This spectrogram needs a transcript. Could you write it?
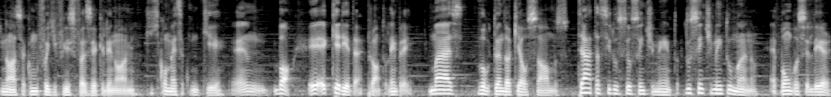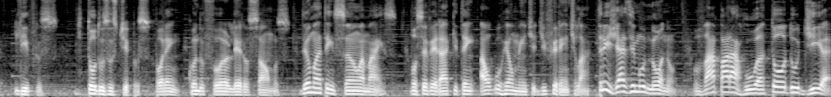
nossa, como foi difícil fazer aquele nome. O que, que começa com o quê? É, bom, é, é, querida, pronto, lembrei. Mas Voltando aqui aos Salmos, trata-se do seu sentimento, do sentimento humano. É bom você ler livros de todos os tipos. Porém, quando for ler os Salmos, dê uma atenção a mais. Você verá que tem algo realmente diferente lá. 39 Vá para a rua todo dia.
